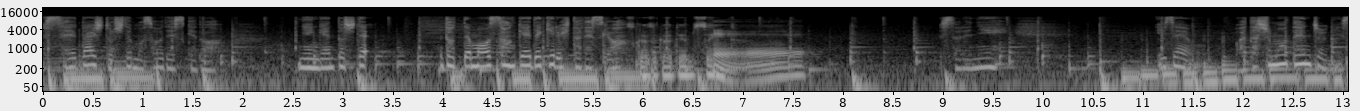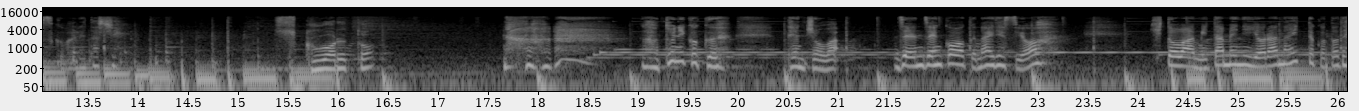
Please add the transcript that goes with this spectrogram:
整体師としてもそうですけど人間としてとっても尊敬できる人ですよ This guy's a goddamn saint. はそれに以前私も店長に救われたし。あ救われた？あとにかく店長は全然怖くないですよ。人は見た目によらないってことで。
